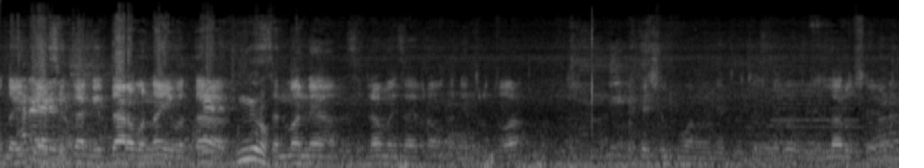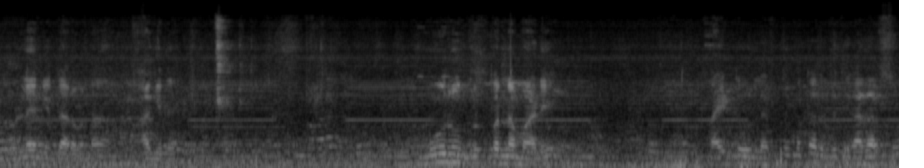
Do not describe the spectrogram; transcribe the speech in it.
ಒಂದು ಐತಿಹಾಸಿಕ ನಿರ್ಧಾರವನ್ನ ಇವತ್ತ. ಸನ್ಮಾನ್ಯ ಸಿದ್ದರಾಮಯ್ಯ ಸಾಹೇಬರ ಒಂದು ನೇತೃತ್ವ ಡಿ ಕೆ ಶಿವಕುಮಾರ್ ಅವರ ನೇತೃತ್ವದಲ್ಲಿ ಎಲ್ಲರೂ ಸೇರಿ ಒಂದು ಒಳ್ಳೆಯ ನಿರ್ಧಾರವನ್ನು ಆಗಿದೆ ಮೂರು ಗ್ರೂಪನ್ನು ಮಾಡಿ ರೈಟು ಲೆಫ್ಟು ಮತ್ತು ಅದ್ರ ಜೊತೆಗೆ ಅದರ್ಸು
